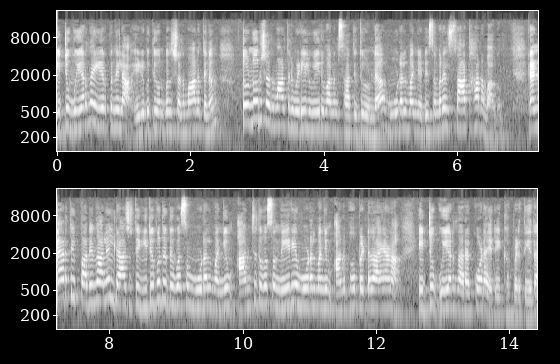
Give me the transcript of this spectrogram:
ഏറ്റവും ഉയർന്ന ഈർപ്പനില എഴുപത്തി ഒൻപത് ശതമാനത്തിനും തൊണ്ണൂറ് ശതമാനത്തിനും ഇടയിൽ ഉയരുവാനും സാധ്യതയുണ്ട്. മൂടൽമഞ്ഞ് ഡിസംബറിൽ സാധാരണമാകും. രണ്ടായിരത്തി പതിനാലിൽ രാജ്യത്ത് ഇരുപത് ദിവസം മൂടൽമഞ്ഞും അഞ്ച് ദിവസം നേരിയ മൂടൽമഞ്ഞും അനുഭവപ്പെട്ടതായാണ് ഏറ്റവും ഉയർന്ന റെക്കോർഡായി രേഖപ്പെടുത്തിയത്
